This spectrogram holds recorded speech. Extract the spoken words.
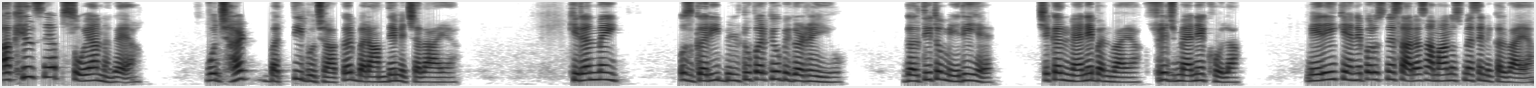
अखिल से अब सोया न गया, वो झट बत्ती बुझाकर बरामदे में चला आया। किरण मई, उस गरीब बिल्टू पर क्यों बिगड़ रही हो? गलती तो मेरी है, चिकन मैंने बनवाया फ्रिज मैंने खोला। मेरे ही कहने पर उसने सारा सामान उसमें से निकलवाया।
